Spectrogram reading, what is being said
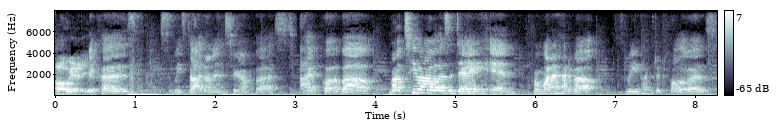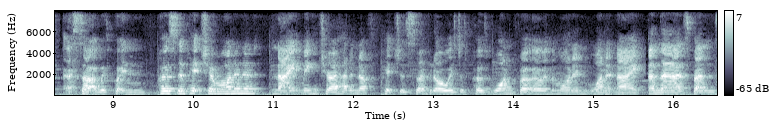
Oh yeah, yeah. Because we started on Instagram first. I put about about two hours a day in from when I had about 300 followers. I started with putting posting a picture morning and night, making sure I had enough pictures so I could always just post one photo in the morning, one at night, and then I'd spend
